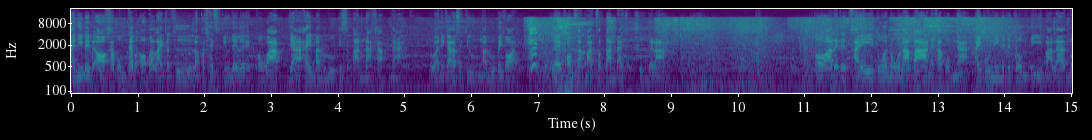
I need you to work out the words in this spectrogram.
อันนี้ไม่ไปออกครับผมถ้าไปออกเมื่อไหร่ก็คือเราก็ใช้สกิลได้เลย เพราะว่าอย่าให้บรูรลุติดสตาร์ทนะครับนะวันนี้ก็เราสกิลมารู้ไปก่อนเพื่อให้พร้อมสามารถสตาร์ทได้ทุกช่วงเวลาเพราะว่าถ้าเกิดใครตัวโนราบ้านะครับผมนะไอ้พวกนี้มันจะโจมตีมาแล้วโน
